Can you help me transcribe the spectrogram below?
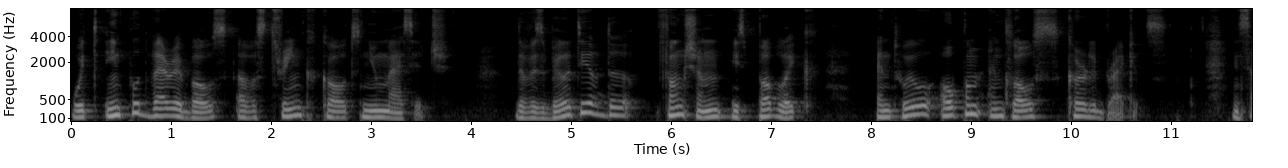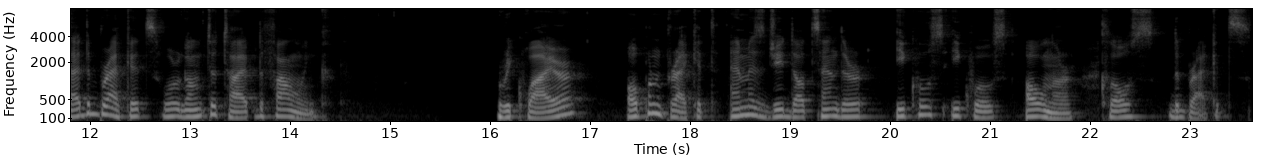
with input variables of a string called new message. The visibility of the function is public and we will open and close curly brackets. Inside the brackets, we're going to type the following. Require open bracket msg.sender equals equals owner close the brackets.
